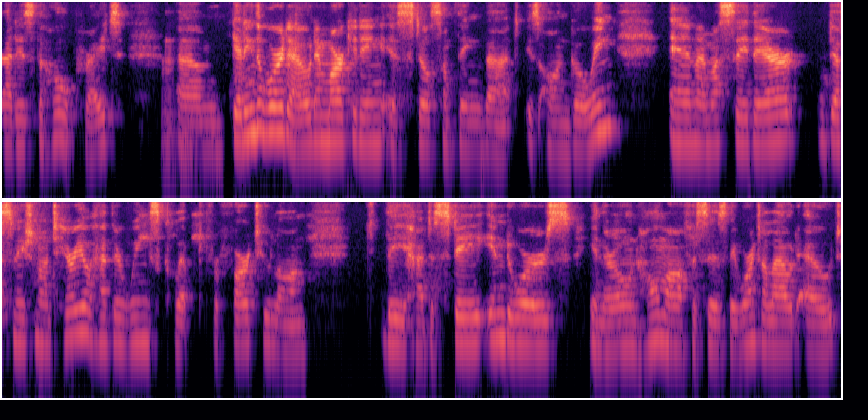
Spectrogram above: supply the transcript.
That is the hope, right? Mm-hmm. Um, getting the word out and marketing is still something that is ongoing. And I must say, there, Destination Ontario had their wings clipped for far too long. They had to stay indoors in their own home offices. They weren't allowed out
